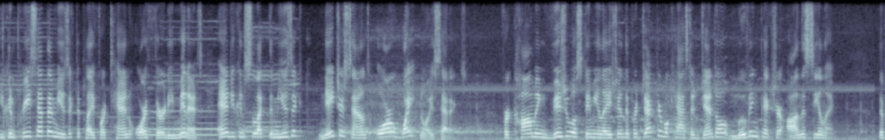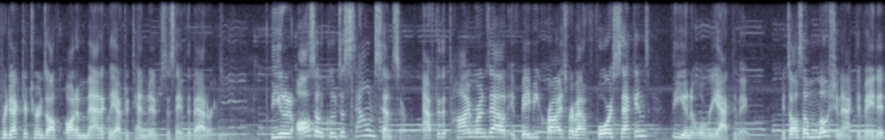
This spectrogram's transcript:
You can preset the music to play for 10 or 30 minutes and you can select the music, nature sounds, or white noise settings. For calming visual stimulation, the projector will cast a gentle, moving picture on the ceiling. The projector turns off automatically after 10 minutes to save the batteries. The unit also includes a sound sensor. After the time runs out, if baby cries for about 4 seconds, the unit will reactivate. It's also motion activated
